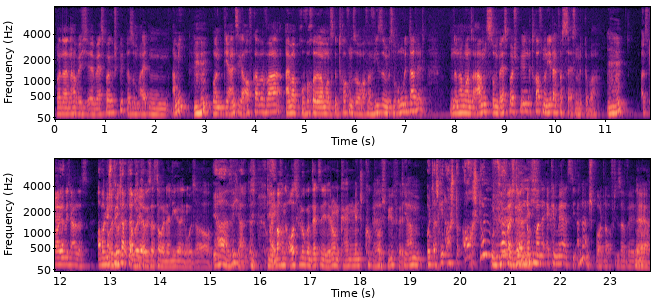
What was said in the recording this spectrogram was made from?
Und dann habe ich äh, Baseball gespielt bei so einem alten Ami. Mhm. Und die einzige Aufgabe war, einmal pro Woche haben wir uns getroffen, so auf der Wiese ein bisschen rumgedaddelt. Und dann haben wir uns abends zum Baseballspielen getroffen und jeder hat was zu essen mitgebracht. Das war Ja. eigentlich alles. Aber gespielt so, habt ihr aber so ist das doch in der Liga in den USA auch. Ja, sicher. Das, Die weil- machen Ausflug und setzen sich hin und kein Mensch guckt aufs Spielfeld. Die haben und das geht auch, stu auch Stunden. und verdienen ne? noch mal eine Ecke mehr als die anderen Sportler auf dieser Welt. ne? Ja, ja.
